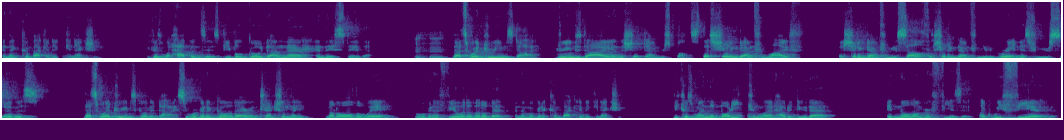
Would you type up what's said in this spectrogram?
and then come back into connection. Because what happens is people go down there and they stay there. Mm-hmm. That's where dreams die. Dreams die in the shutdown response. That's shutting down from life. That's shutting down from yourself. That's shutting down from your greatness, from your service. That's where dreams go to die. So we're going to go there intentionally, not all the way, but we're going to feel it a little bit, and then we're going to come back into connection. Because when the body can learn how to do that, it no longer fears it. Like we fear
